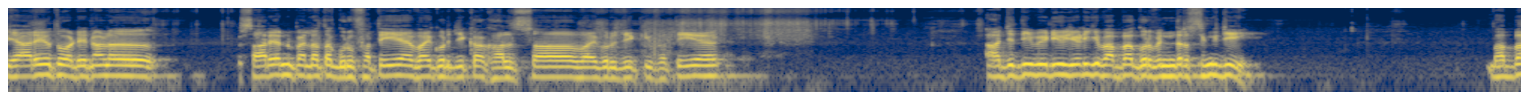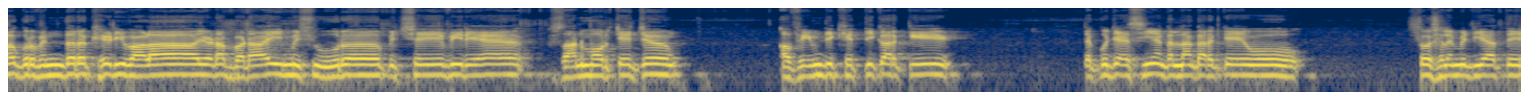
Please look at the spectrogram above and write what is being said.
ਪਿਆਰਿਓ, ਤੁਹਾਡੇ ਨਾਲ ਸਾਰਿਆਂ ਨੂੰ ਪਹਿਲਾਂ ਤਾਂ ਗੁਰੂ ਫਤਿਹ ਹੈ, ਵਾਹਿਗੁਰੂ ਜੀ ਕਾ ਖਾਲਸਾ, ਵਾਹਿਗੁਰੂ ਜੀ ਕੀ ਫਤਿਹ ਹੈ। ਅੱਜ ਦੀ ਵੀਡੀਓ ਜਿਹੜੀ ਹੈ ਬਾਬਾ ਗੁਰਵਿੰਦਰ ਸਿੰਘ ਜੀ। ਬਾਬਾ ਗੁਰਵਿੰਦਰ ਖੇੜੀ ਵਾਲਾ ਜਿਹੜਾ ਬੜਾ ਹੀ ਮਸ਼ਹੂਰ ਪਿੱਛੇ ਵੀ ਰਿਹਾ ਹੈ, ਕਿਸਾਨ ਮੋਰਚੇ 'ਚ, ਅਫੀਮ ਦੀ ਖੇਤੀ ਕਰਕੇ ਤੇ ਕੁਝ ਐਸੀਆਂ ਗੱਲਾਂ ਕਰਕੇ ਉਹ ਸੋਸ਼ਲ ਮੀਡੀਆ ਤੇ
